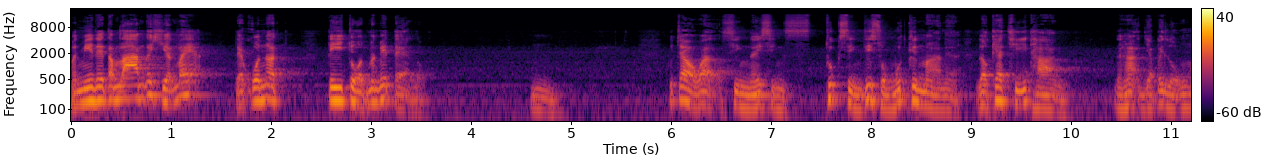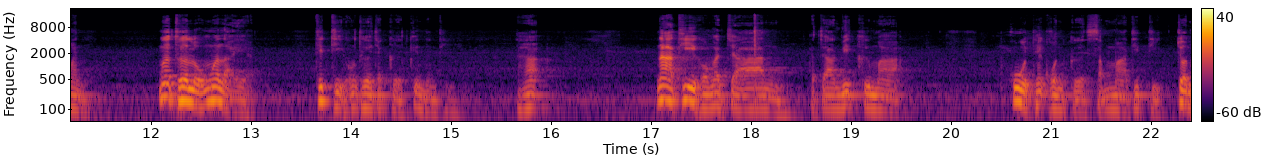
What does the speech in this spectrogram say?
มันมีในตำรามก็เขียนไว้ะแต่คนน่ะตีโจทย์มันไม่แตกหรอกอืมพระเจ้าว่าสิ่งไหนสิ่งทุกสิ่งที่สมมุติขึ้นมาเนี่ย เราแค่ชี้ทางนะฮะอย่าไปหลงมัน เมื่อเธอหลงเมื่อไหร่อะ ทิฏฐิของเธอจะเกิดขึ้นทันทีนะฮะหน้าที่ของอาจารย์อาจารย์วิทย์คือมาพูดให้คนเกิดสัมมาทิฏฐิ จน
